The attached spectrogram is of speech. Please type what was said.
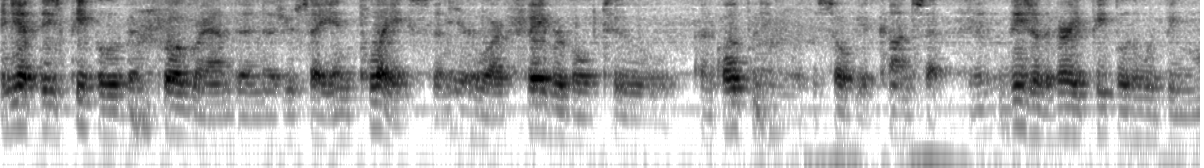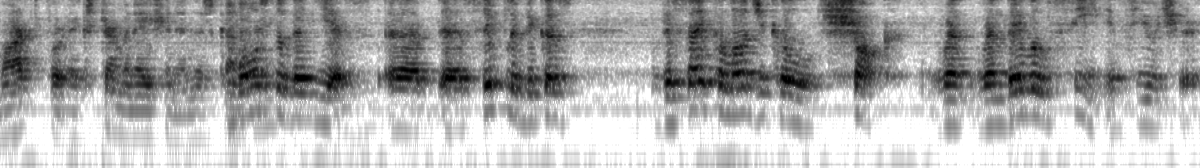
And yet, these people who've been programmed and, as you say, in place, and yes. who are favorable to an opening with the Soviet concept. These are the very people who would be marked for extermination in this country. Most of them, yes. Uh, uh, simply because the psychological shock when, when they will see in future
